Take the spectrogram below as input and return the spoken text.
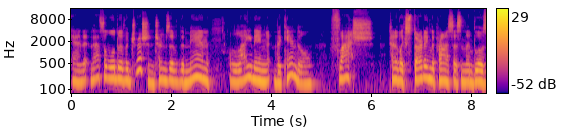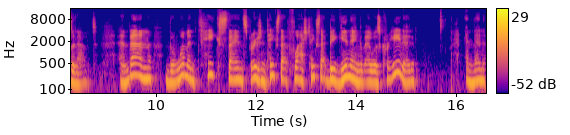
And that's a little bit of a drush in terms of the man lighting the candle, flash kind of like starting the process and then blows it out. And then the woman takes that inspiration, takes that flash, takes that beginning that was created, and then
